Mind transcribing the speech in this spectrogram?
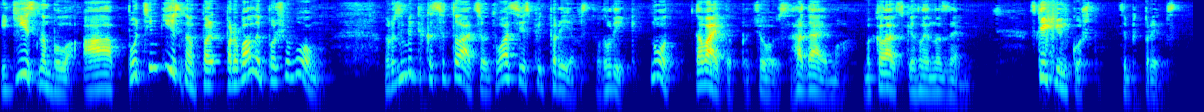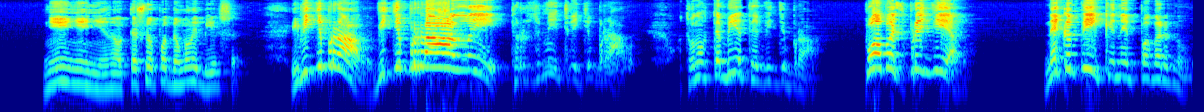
І дійсно було. А потім дійсно порвали по-живому. Розумієте, така ситуація, от у вас є підприємство велике. Ну от давайте про цього згадаємо, Миколаївське глиноземне. Скільки він коштує, це підприємство? Ні, ні, ні, ну те, що ви подумали більше. І відібрали! Відібрали! Ти розумієте, відібрали. От воно в тебе є, ти відібрали. По безпреділу! Не копійки не повернув.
